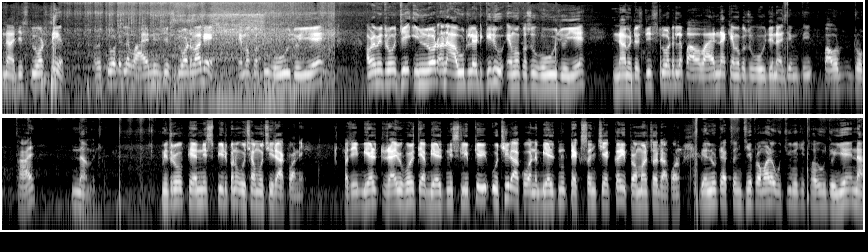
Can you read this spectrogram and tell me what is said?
ના, જે સ્લોટ છે, હવે સ્લોટ એટલે વાયરની જે સ્લોટ વાગે, એમાં કશું હોવું જોઈએ. આપણે મિત્રો, જે ઇનલોટ અને આઉટલેટ કીધું, એમાં કશું હોવું જોઈએ. ના, મિત્રો, જે સ્લોટ એટલે પાવર વાયર નાખે, એમાં કશું હોવું જોઈએ. ના, જેમથી પાવર ડ્રોપ થાય. ના, મિત્રો. મિત્રો ફેનની સ્પીડ પણ ઓછામાં ઓછી રાખવાની. પછી બેલ્ટ ડ્રાઈવ હોય ત્યાં બેલ્ટની સ્લીપ કેવી ઊંચી રાખો અને બેલ્ટનું ટ્રેક્શન ચેક કરી પ્રમાણસર રાખવાનું. બેલ્ટનું ટ્રેક્શન જે પ્રમાણે ઊંચી નીચી થવું જોઈએ ના,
